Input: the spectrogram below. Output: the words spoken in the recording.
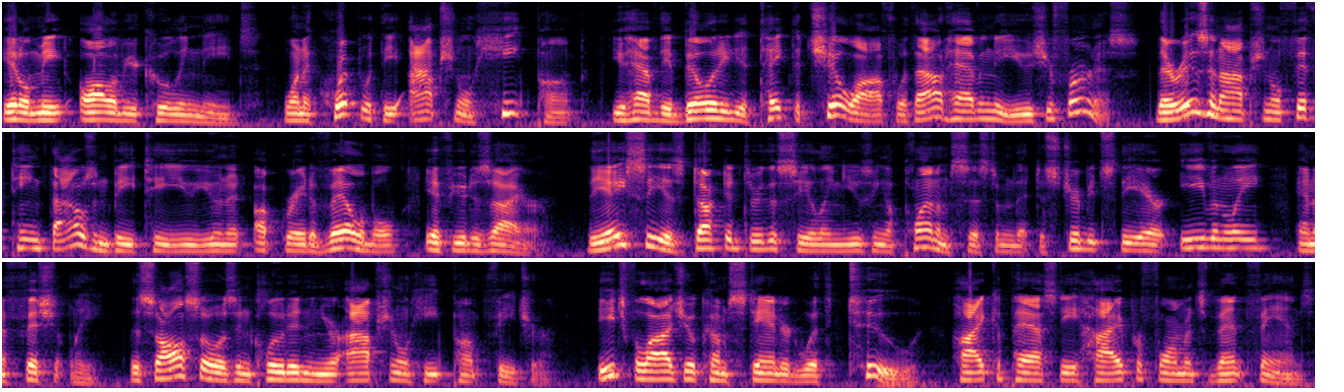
It'll meet all of your cooling needs. When equipped with the optional heat pump, you have the ability to take the chill off without having to use your furnace. There is an optional 15,000 BTU unit upgrade available if you desire. The AC is ducted through the ceiling using a plenum system that distributes the air evenly and efficiently. This also is included in your optional heat pump feature. Each Villagio comes standard with two high capacity, high performance vent fans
